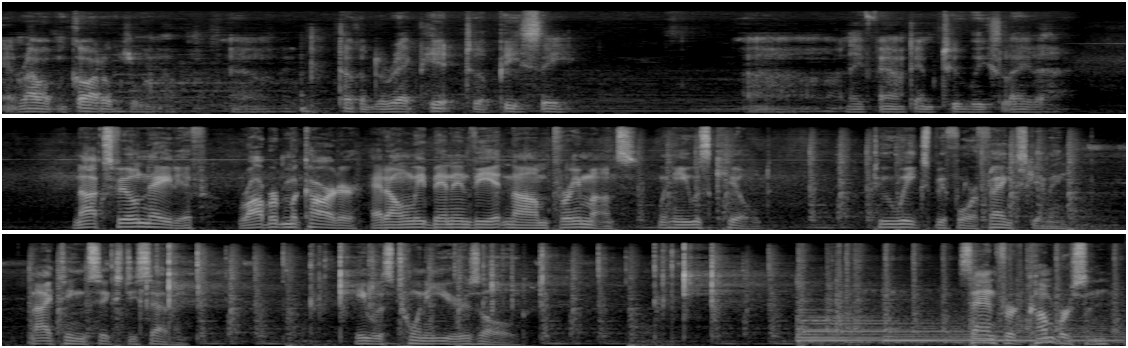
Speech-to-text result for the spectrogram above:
And Robert McCarter was one of them. Uh, took a direct hit to a PC. Uh, they found him two weeks later. Knoxville native Robert McCarter had only been in Vietnam three months when he was killed, two weeks before Thanksgiving, 1967. He was 20 years old. Sanford Cumberson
